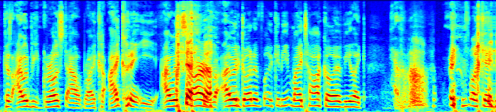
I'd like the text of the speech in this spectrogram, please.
Because I would be grossed out, bro. I, cou- I couldn't eat. I would starve. I would go to fucking eat my taco and be like, fucking,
